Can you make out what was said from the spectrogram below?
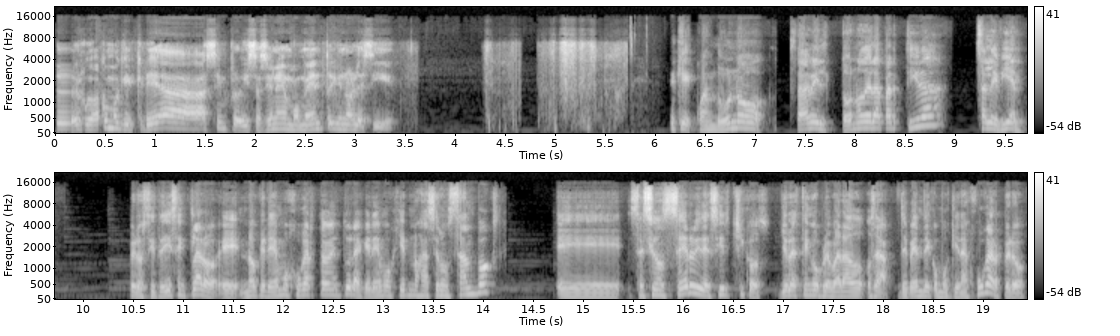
el, jugador como que crea, hace improvisaciones en el momento y uno le sigue. Es que cuando uno sabe el tono de la partida, sale bien. Pero si te dicen, claro, eh, no queremos jugar tu aventura, queremos irnos a hacer un sandbox, eh, sesión cero y decir, chicos, yo les tengo preparado, o sea, depende cómo quieran jugar, pero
